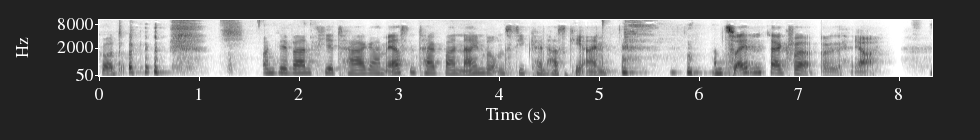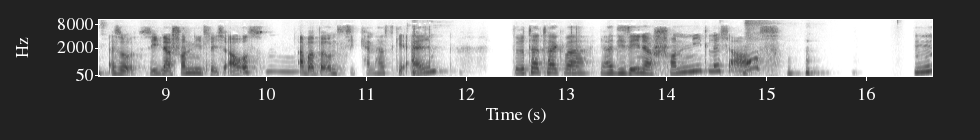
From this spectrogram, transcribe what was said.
Gott. Und wir waren vier Tage. Am ersten Tag war nein, bei uns zieht kein Husky ein. Am zweiten Tag war, äh, ja, also sehen ja schon niedlich aus, aber bei uns zieht kein Husky ein. Dritter Tag war, ja, die sehen ja schon niedlich aus. Hm?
